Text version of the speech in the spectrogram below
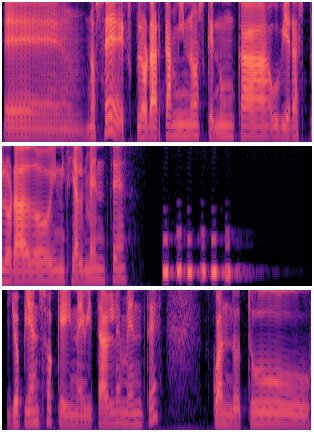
eh, no sé, explorar caminos que nunca hubiera explorado inicialmente. Yo pienso que inevitablemente cuando tú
